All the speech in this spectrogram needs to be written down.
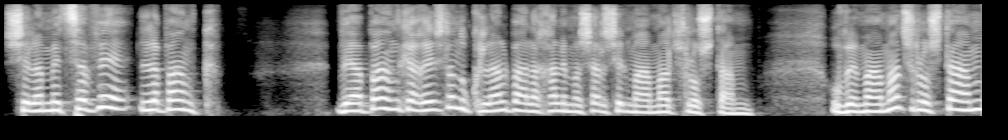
של המצווה לבנק. והבנק, הרי יש לנו כלל בהלכה למשל של מעמד שלושתם. ובמעמד שלושתם,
